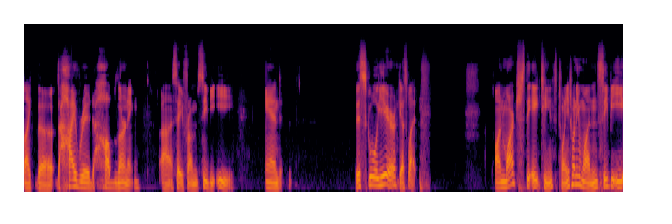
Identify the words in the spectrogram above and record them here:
like the, the hybrid hub learning, uh, say from CBE, and this school year, guess what? On March the 18th, 2021, CBE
